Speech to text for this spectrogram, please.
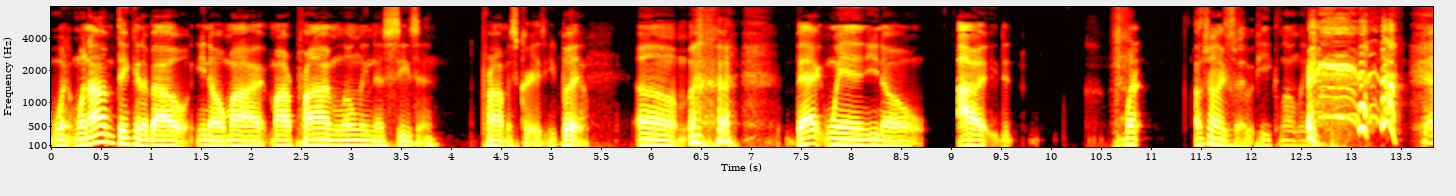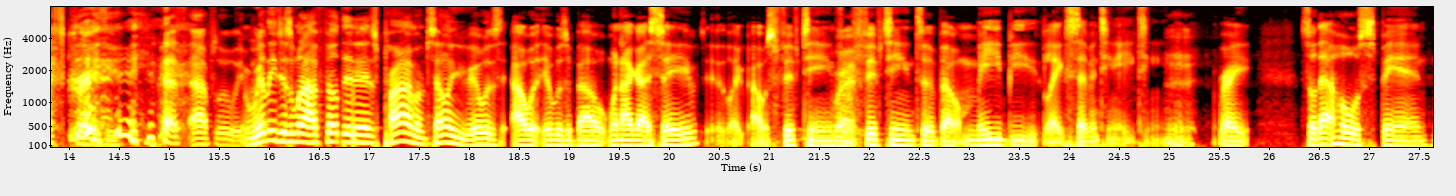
when when I'm thinking about, you know, my my prime loneliness season, prime is crazy, but um back when, you know, I when I'm trying to peak loneliness. that's crazy. that's absolutely really just when I felt it in its prime, I'm telling you, it was I was, it was about when I got saved, like I was 15, from Right. 15 to about maybe like 17, 18, Mm-hmm. right? So that whole span.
